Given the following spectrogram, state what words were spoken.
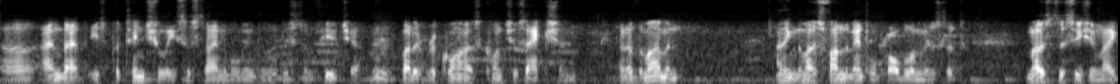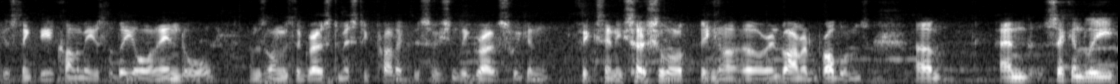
Uh, and that is potentially sustainable into the distant future, mm. but it requires conscious action. And at the moment, I think the most fundamental problem is that most decision makers think the economy is the be all and end all, and as long as the gross domestic product is sufficiently gross, we can fix any social or, economic or environmental problems. Um, and secondly,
